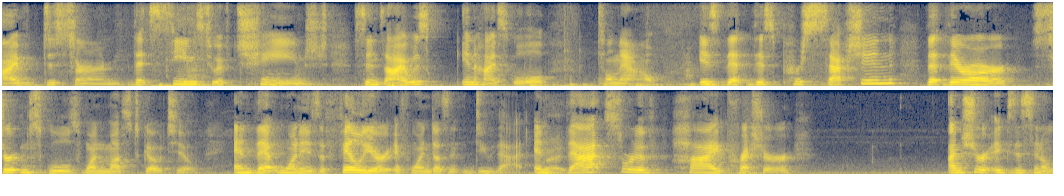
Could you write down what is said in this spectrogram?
I've discerned that seems to have changed since I was in high school till now is that this perception that there are certain schools one must go to and that one is a failure if one doesn't do that. And Right. that sort of high pressure I'm sure it exists in a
